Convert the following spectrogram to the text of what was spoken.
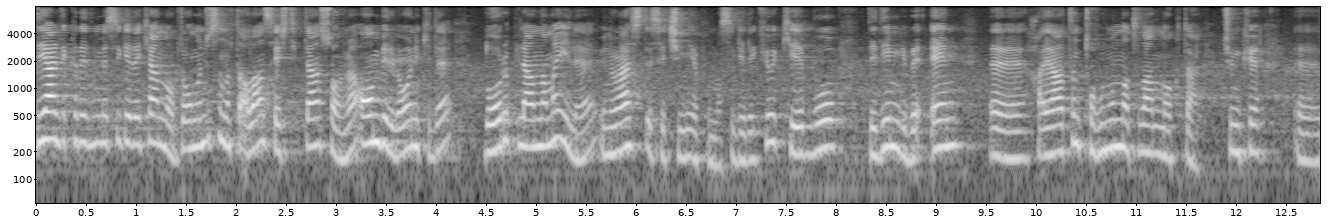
diğer dikkat edilmesi gereken nokta 10. sınıfta alan seçtikten sonra 11 ve 12'de doğru planlama ile üniversite seçimi yapılması gerekiyor ki bu dediğim gibi en e, hayatın tohumunun atılan nokta. Çünkü e,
